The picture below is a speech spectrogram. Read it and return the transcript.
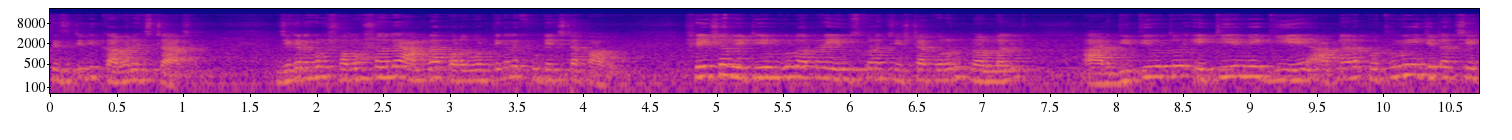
সিসিটিভি কাভারেজটা আছে। যেখানে কোনো সমস্যা হলে আমরা পরবর্তীকালে ফুটেজটা পাবো। সেই সব এটিএমগুলো আপনারা ইউজ করার চেষ্টা করুন নর্মালি আর দ্বিতীয়ত এটিএমে গিয়ে আপনারা প্রথমেই যেটা চেক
